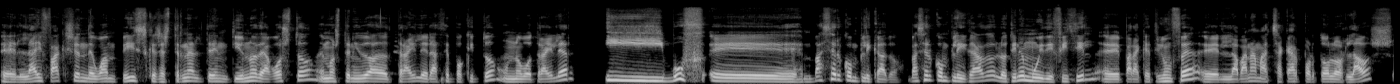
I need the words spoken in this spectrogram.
el live action de One Piece que se estrena el 31 de agosto. Hemos tenido el tráiler hace poquito, un nuevo tráiler. Y, buf, eh, va a ser complicado, va a ser complicado, lo tiene muy difícil eh, para que triunfe, eh, la van a machacar por todos los lados,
